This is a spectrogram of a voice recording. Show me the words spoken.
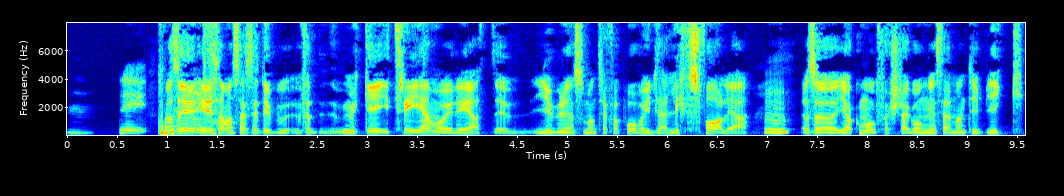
Mm. Det Alltså, är, är det samma sak? Typ, för mycket i trean var ju det att eh, djuren som man träffade på var ju så livsfarliga. Mm. Alltså, jag kommer ihåg första gången så här, man typ gick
